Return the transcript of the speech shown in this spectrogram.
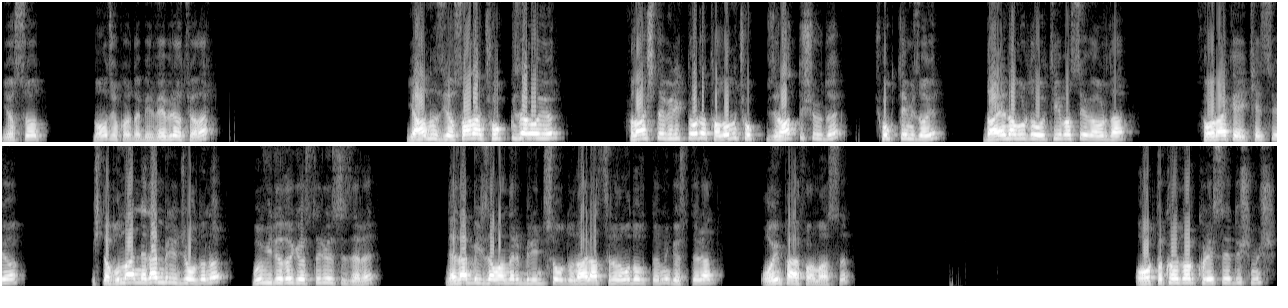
Yasuo ne olacak orada? Bir ve bir atıyorlar. Yalnız Yasuo'dan çok güzel oyun. Flash'la birlikte orada Talon'u çok rahat düşürdü. Çok temiz oyun. Diana burada ultiyi basıyor ve orada Soraka'yı kesiyor. İşte bunlar neden birinci olduğunu bu videoda gösteriyor sizlere. Neden bir zamanların birincisi olduğunu, hala sıralamada olduklarını gösteren oyun performansı. Orta koridor kulesine düşmüş.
